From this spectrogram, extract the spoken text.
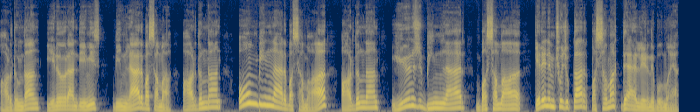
Ardından yeni öğrendiğimiz binler basamağı. Ardından on binler basamağı. Ardından yüz binler basamağı. Gelelim çocuklar basamak değerlerini bulmaya.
